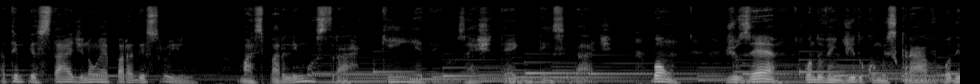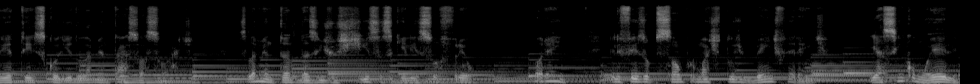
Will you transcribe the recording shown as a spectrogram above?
A tempestade não é para destruí-lo, mas para lhe mostrar quem é Deus. Hashtag intensidade. Bom, José, quando vendido como escravo, poderia ter escolhido lamentar sua sorte, se lamentando das injustiças que ele sofreu. Porém, ele fez opção por uma atitude bem diferente. E assim como ele,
